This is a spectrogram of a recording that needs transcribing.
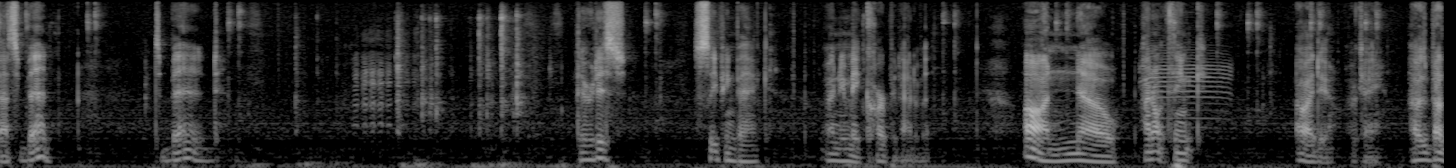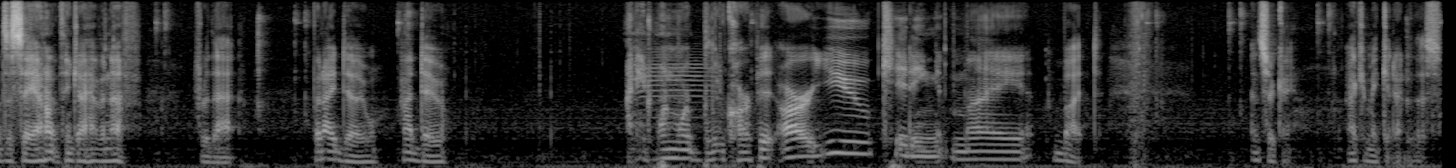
that's a bed. It's a bed. There it is. Sleeping bag. I need to make carpet out of it. Oh, no. I don't think... Oh, I do. Okay. I was about to say, I don't think I have enough for that. But I do. I do. I need one more blue carpet. Are you kidding my butt? That's okay. I can make it out of this.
